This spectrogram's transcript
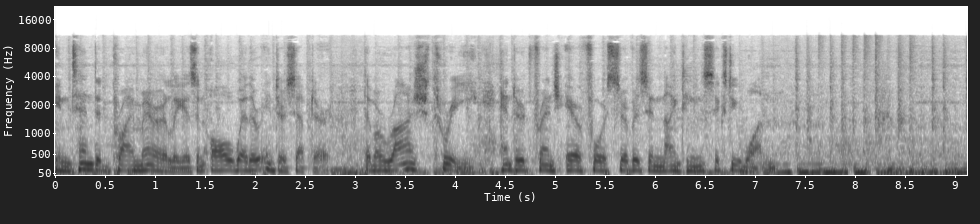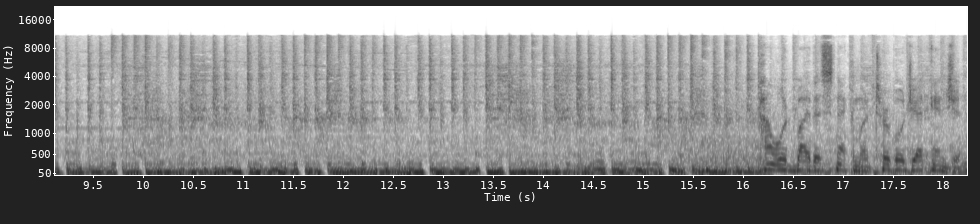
Intended primarily as an all-weather interceptor, the Mirage 3 entered French Air Force service in 1961. Powered by the Snecma turbojet engine,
